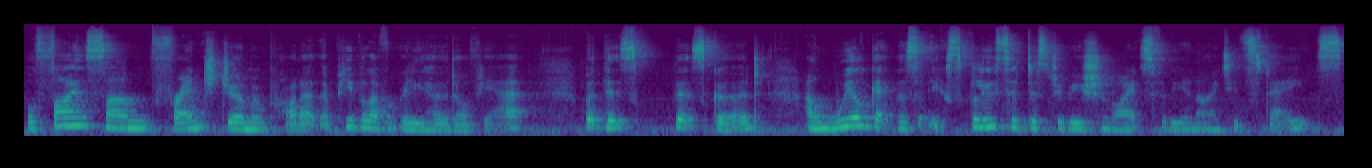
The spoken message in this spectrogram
we'll find some French, German product that people haven't really heard of yet, but that's that's good, and we'll get this exclusive distribution rights for the United States,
